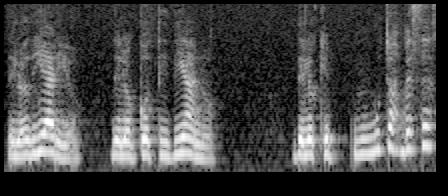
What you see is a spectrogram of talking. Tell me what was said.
de lo diario, de lo cotidiano, de lo que muchas veces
